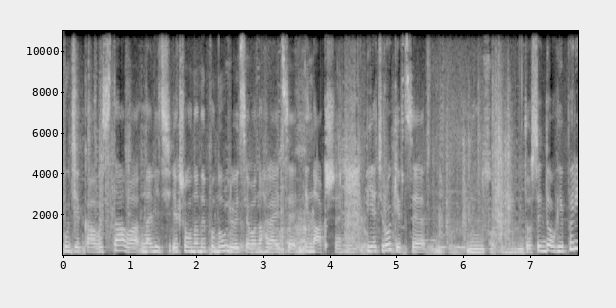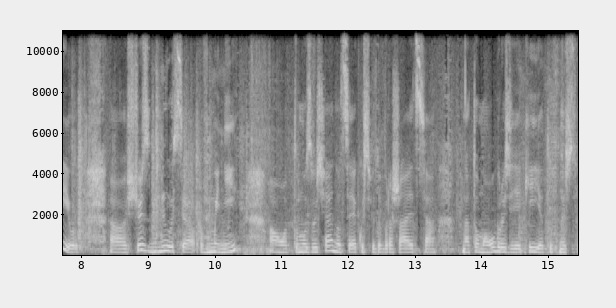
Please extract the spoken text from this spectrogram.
Будь-яка вистава, навіть якщо вона не поновлюється, вона грається інакше. П'ять років це досить довгий період. Щось змінилося в мені, а от тому, звичайно, це якось відображається на тому образі, який я тут несу.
